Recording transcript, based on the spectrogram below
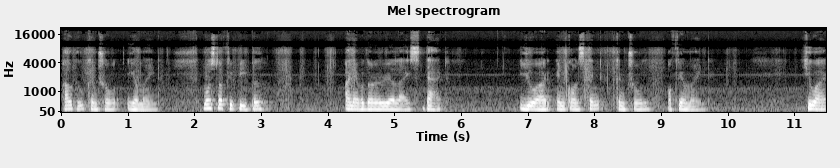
How to control your mind. Most of you people are never going to realize that you are in constant control of your mind. You are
